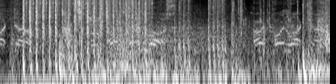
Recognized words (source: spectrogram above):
locked down. Hardpoint lost. Hardpoint locked down.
